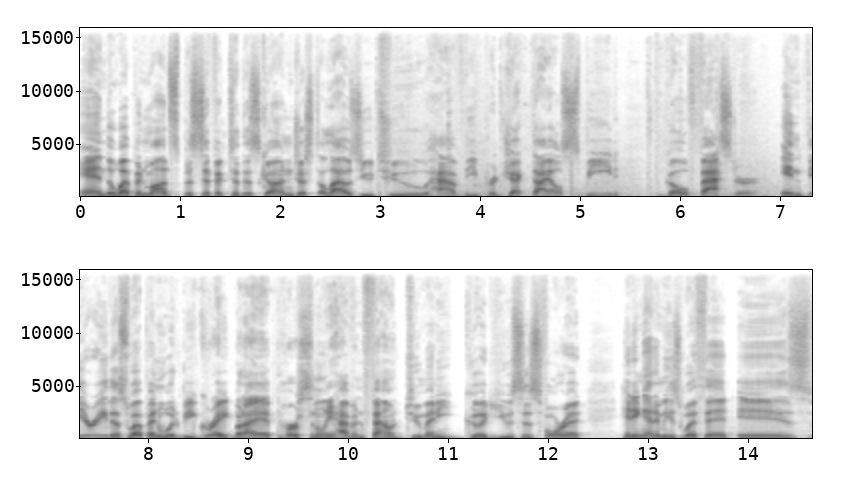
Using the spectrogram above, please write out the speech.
And the weapon mod specific to this gun just allows you to have the projectile speed go faster. In theory, this weapon would be great, but I personally haven't found too many good uses for it. Hitting enemies with it is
